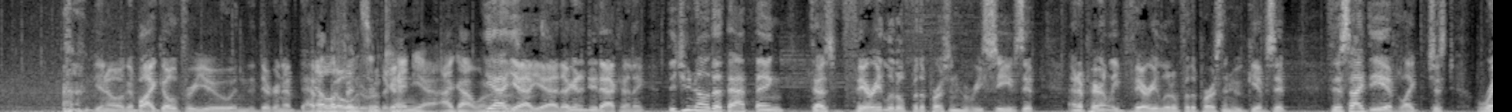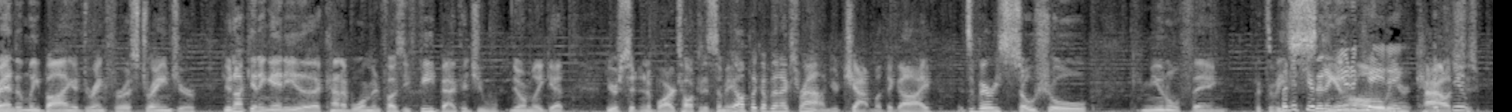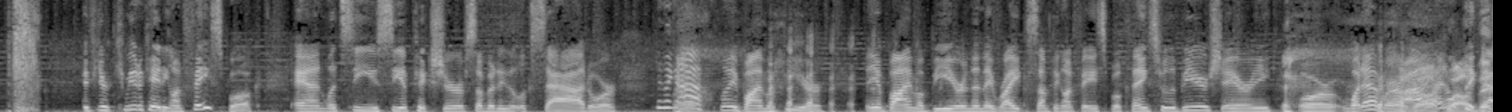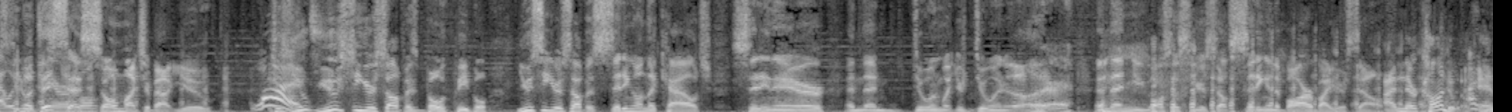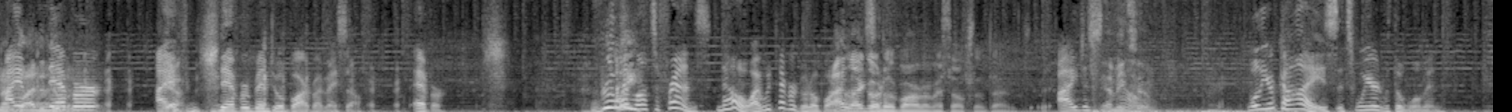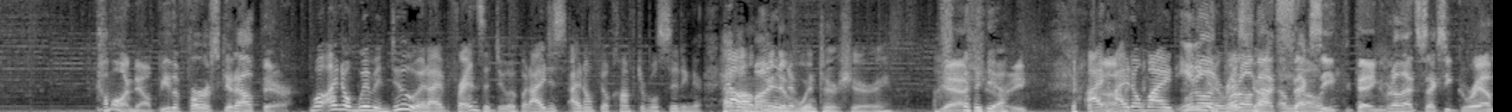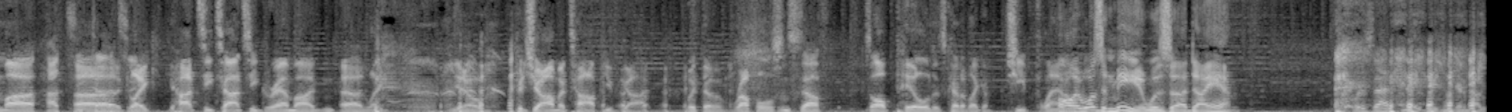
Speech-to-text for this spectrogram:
you know, I'm gonna buy a goat for you and they're gonna have Elephants a goat or in they're gonna, Kenya. I got one. yeah, of those yeah, ones. yeah. They're going to do that kind of thing. Did you know that that thing does very little for the person who receives it, and apparently very little for the person who gives it? This idea of like just randomly buying a drink for a stranger, you're not getting any of the kind of warm and fuzzy feedback that you normally get. You're sitting in a bar talking to somebody. I'll pick up the next round. You're chatting with the guy. It's a very social, communal thing. But to be But sitting at home on your couch, if you- just if you're communicating on Facebook and let's see you see a picture of somebody that looks sad or you think, ah, let me buy him a beer. then you buy him a beer and then they write something on Facebook, thanks for the beer, Sherry, or whatever. Oh, I, I don't wow, think this, that would you know be? This terrible. says so much about you. What? Because You, you see yourself as both people. You see yourself as sitting on the couch, sitting there, and then doing what you're doing. ugh, and then you also see yourself sitting in the bar by yourself. I'm their conduit, I, and I'm I glad have to never, do it. I Yeah. have never been to a bar by myself, ever. I Really? have lots of friends. No, I would never go to a bar. I by like myself. going to the bar by myself sometimes. I just Yeah, me too. Well, you're guys. It's weird with a woman. Come on now, be the first. Get out there. Well, I know women do it. I have friends that do it, but I just I don't feel comfortable sitting there. Have Now, a I'll mind of in a- winter, Sherry. Yeah, Yeah. Sherry. I, I don't mind eating put on, in a put on restaurant that alone. sexy thing. Put on that sexy grandma, Hotsy uh, totsy. like hotsy totsy grandma, uh, like you know, pajama top you've got with the ruffles and stuff. It's all pilled. It's kind of like a cheap flannel. Oh, it wasn't me. It was uh, Diane. What is that? Nate, what are you talking about?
